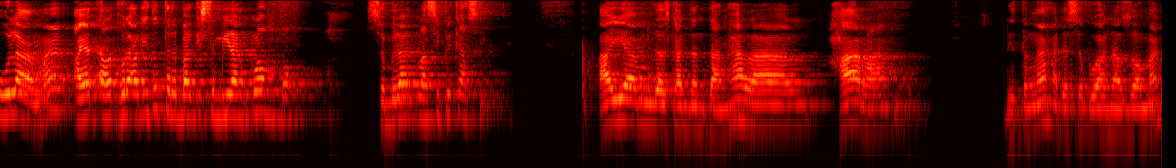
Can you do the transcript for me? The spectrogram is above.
ulama ayat Al-Qur'an itu terbagi sembilan kelompok sembilan klasifikasi. Ayat menjelaskan tentang halal haram. Di tengah ada sebuah nazoman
